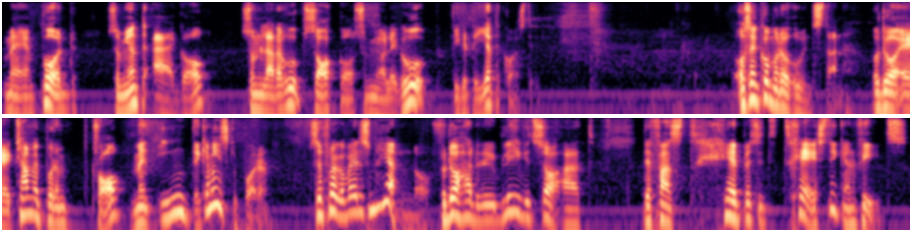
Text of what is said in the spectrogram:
med en podd som jag inte äger, som laddar upp saker som jag lägger upp, vilket är jättekonstigt. Och sen kommer då onsdagen och då är Kammepodden kvar, men inte Kaminski-podden. Så jag frågar vad är det som händer? För då hade det ju blivit så att det fanns helt plötsligt tre stycken feeds.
